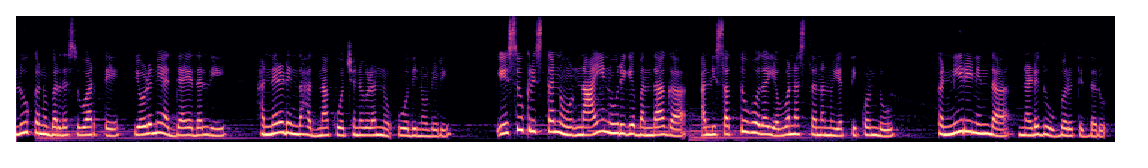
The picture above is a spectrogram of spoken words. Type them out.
ಲೂಕನು ಬರೆದ ಸುವಾರ್ತೆ ಏಳನೇ ಅಧ್ಯಾಯದಲ್ಲಿ ಹನ್ನೆರಡರಿಂದ ಹದಿನಾಲ್ಕು ವಚನಗಳನ್ನು ಓದಿ ನೋಡಿರಿ. ಯೇಸು ಕ್ರಿಸ್ತನು ನಾಯಿ ನೂರಿಗೆ ಬಂದಾಗ ಅಲ್ಲಿ ಸತ್ತು ಹೋದ ಯೌವನಸ್ಥನನ್ನು ಎತ್ತಿಕೊಂಡು ಕಣ್ಣೀರಿನಿಂದ ನಡೆದು ಬರುತ್ತಿದ್ದರು.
